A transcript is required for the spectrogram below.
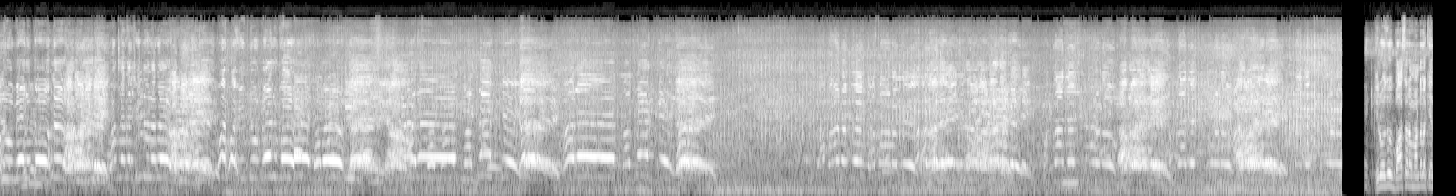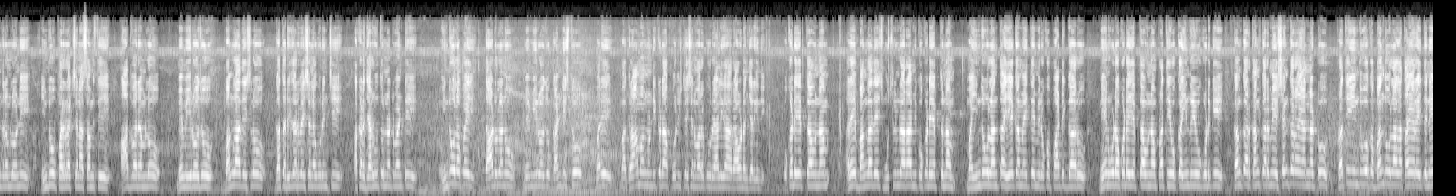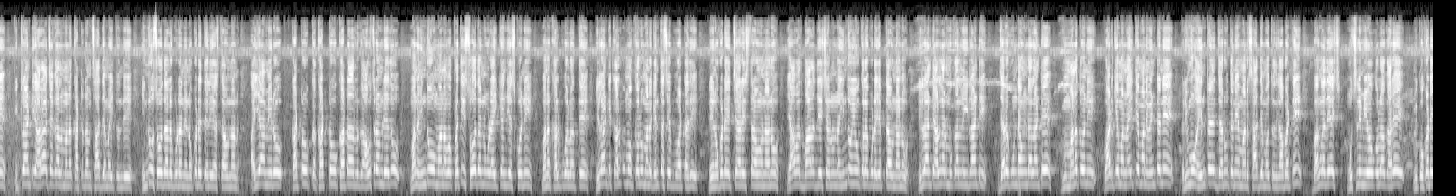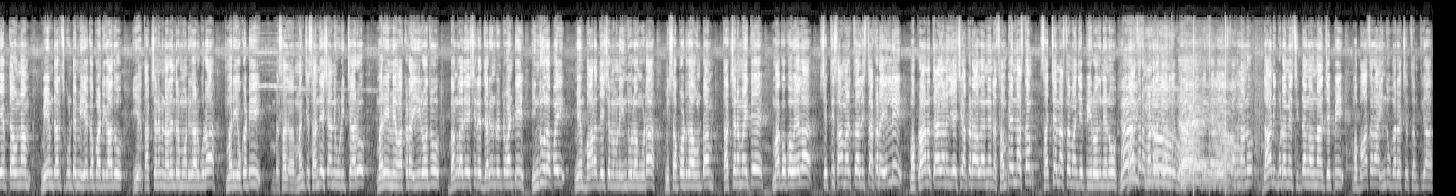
no meio ఈరోజు బాసర మండల కేంద్రంలోని హిందూ పరిరక్షణ సమితి ఆధ్వర్యంలో మేము ఈరోజు బంగ్లాదేశ్లో గత రిజర్వేషన్ల గురించి అక్కడ జరుగుతున్నటువంటి హిందువులపై దాడులను మేము ఈరోజు ఖండిస్తూ మరి మా గ్రామం నుండి ఇక్కడ పోలీస్ స్టేషన్ వరకు ర్యాలీగా రావడం జరిగింది. ఒకటే చెప్తా ఉన్నాం అరే బంగ్లాదేశ్ ముస్లింలారా మీకు ఒకటే చెప్తున్నాం. మా హిందువులంతా ఏకమైతే మీరు ఒక పార్టీకి గారు నేను కూడా ఒకటే చెప్తా ఉన్నాం ప్రతి ఒక్క హిందూ యువకుడికి కంకర్ కంకర్ మే శంకరయ్య అన్నట్టు ప్రతి హిందువు ఒక బంధువులాగా తయారైతేనే ఇట్లాంటి అరాచకాలు మనకు కట్టడం సాధ్యమవుతుంది హిందూ సోదరులకు కూడా నేను ఒకటే తెలియజేస్తా ఉన్నాను. అయ్యా మీరు కట్టు కట్టు కట్టాలకు అవసరం లేదు. మన హిందువు మన ప్రతి సోదరుని కూడా ఐక్యం చేసుకొని మనం కలుపుకోగలిగితే ఇలాంటి కలుపు మొక్కలు మనకు ఎంతసేపు పట్టది? నేను ఒకటే హెచ్చరిస్తా ఉన్నాను. యావత్ భారతదేశంలో ఉన్న హిందూ యువకులకు కూడా చెప్తా ఉన్నాను. ఇలాంటి అల్లరి ముఖాలను ఇలాంటి జరగకుండా ఉండాలంటే మనతోని వాడికి ఏమన్నా అయితే మనం వెంటనే రిమూవ్ వెంటనే జరుగుతూనే మనకు సాధ్యమవుతుంది. కాబట్టి బంగ్లాదేశ్ ముస్లిం యువకులకు అరే మీకు ఒకటే చెప్తా ఉన్నాం మేము దలుచుకుంటే మీ ఏకపాటి కాదు. తక్షణమే నరేంద్ర మోడీ గారు కూడా మరి ఒకటి మంచి సందేశాన్ని కూడా ఇచ్చారు. మరి మేము అక్కడ ఈరోజు బంగ్లాదేశ్లో జరిగినటువంటి హిందువులపై మేము భారతదేశంలో ఉన్న హిందువులం కూడా మీకు సపోర్ట్గా ఉంటాం. తక్షణమైతే మాకు ఒకవేళ శక్తి సామర్థ్యాలు ఇస్తే అక్కడ వెళ్ళి మా ప్రాణ త్యాగానం చేసి అక్కడ అలానే సంపే నష్టం సత్య నష్టం అని చెప్పి ఈరోజు నేను బాసర మండల ఉన్నాను. దానికి కూడా మేము సిద్ధంగా ఉన్నా అని చెప్పి మా బాసర హిందూ పరిరక్షణ సమితిగా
